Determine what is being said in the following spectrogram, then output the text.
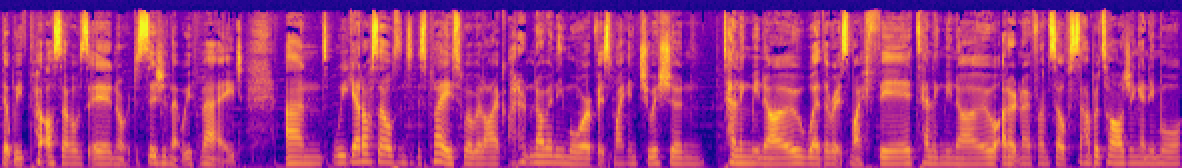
that we've put ourselves in or a decision that we've made. And we get ourselves into this place where we're like, I don't know anymore if it's my intuition telling me no, whether it's my fear telling me no. I don't know if I'm self sabotaging anymore.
